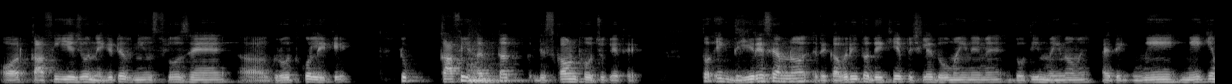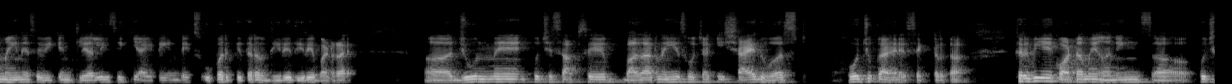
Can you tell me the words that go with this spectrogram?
और काफ़ी ये जो नेगेटिव न्यूज़ फ्लोज हैं ग्रोथ को लेके तो काफ़ी हद तक डिस्काउंट हो चुके थे। तो एक धीरे से हमने रिकवरी तो देखी है पिछले दो महीने में, दो तीन महीनों में। आई थिंक मई मई के महीने से वी कैन क्लियरली सी कि आईटी इंडेक्स ऊपर की तरफ़ धीरे धीरे बढ़ रहा है। जून में कुछ हिसाब से बाज़ार ने ये सोचा कि शायद वर्स्ट हो चुका है इस सेक्टर का। फिर भी ये क्वार्टर में अर्निंग्स कुछ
